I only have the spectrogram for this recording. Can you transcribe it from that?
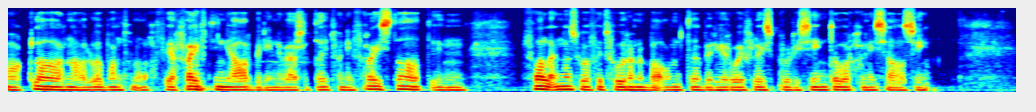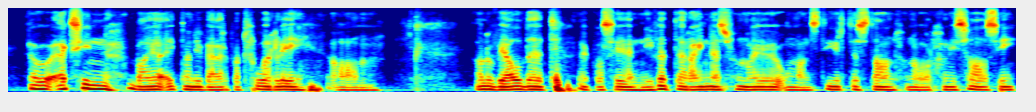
maak klaar na 'n loopbaan van ongeveer 15 jaar by die Universiteit van die Vrystaat en val in as hoofuitvoerende beampte by die rooi vleisprodusente organisasie. Nou ek sien baie uit na die werk wat voorlê. Um alhoewel dit ek wil sê 'n nuwe terrein is vir my om aan stuur te staan van 'n organisasie,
